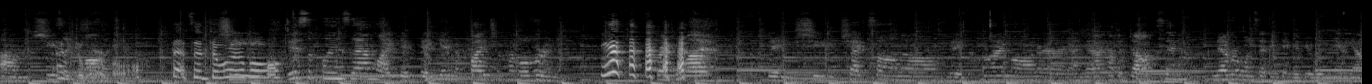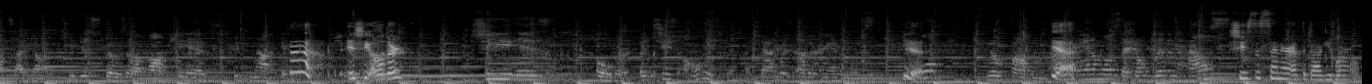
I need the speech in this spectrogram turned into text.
Um, she's like Molly. That's adorable. She disciplines them, like if they get in a fight, she'll come over and break them up. They, she checks on them, they climb on her, and then I have a dachshund. Never wants anything to do with any outside dog. She just goes off. She is, could not a crap. Is she older? She is older, but she's always been like that with other animals. People, Yeah. no problem. Yeah. Other animals that don't live in the house, She's the center of the doggy world.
